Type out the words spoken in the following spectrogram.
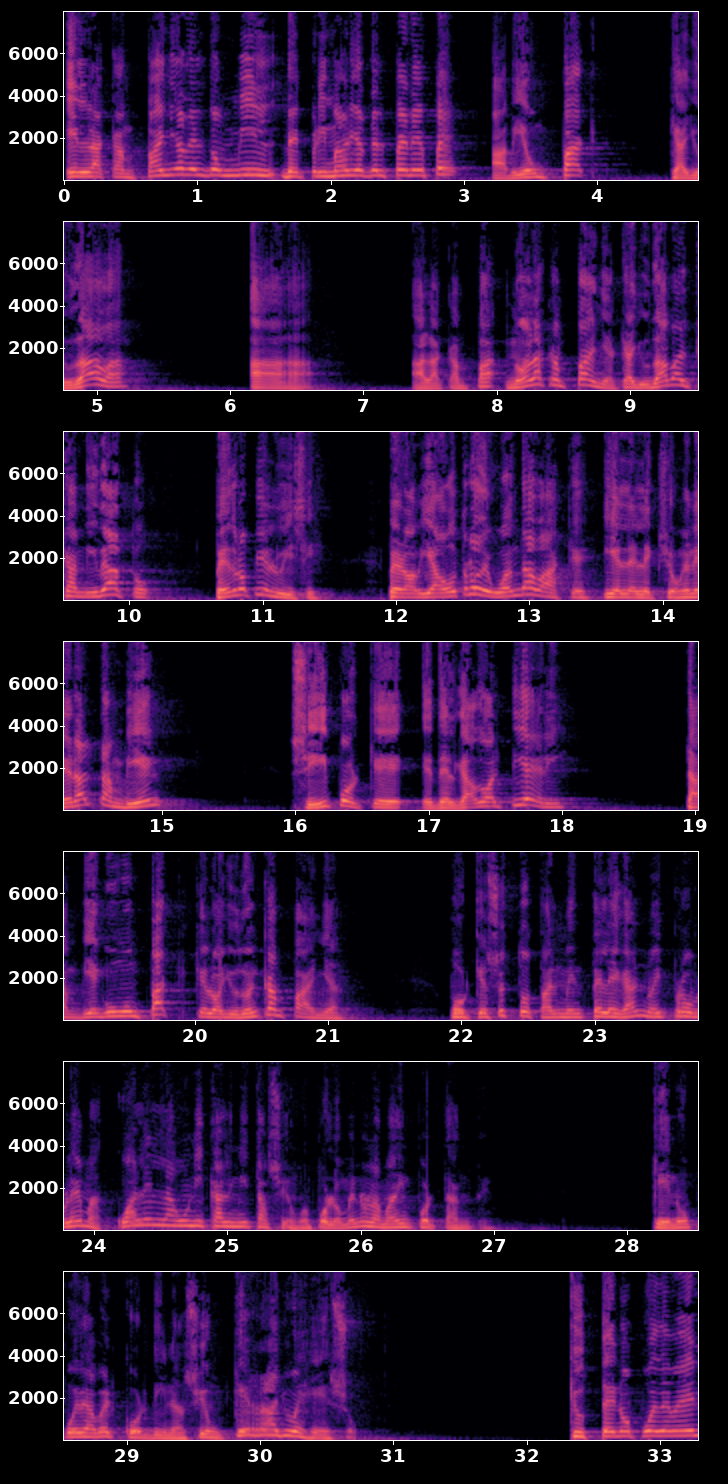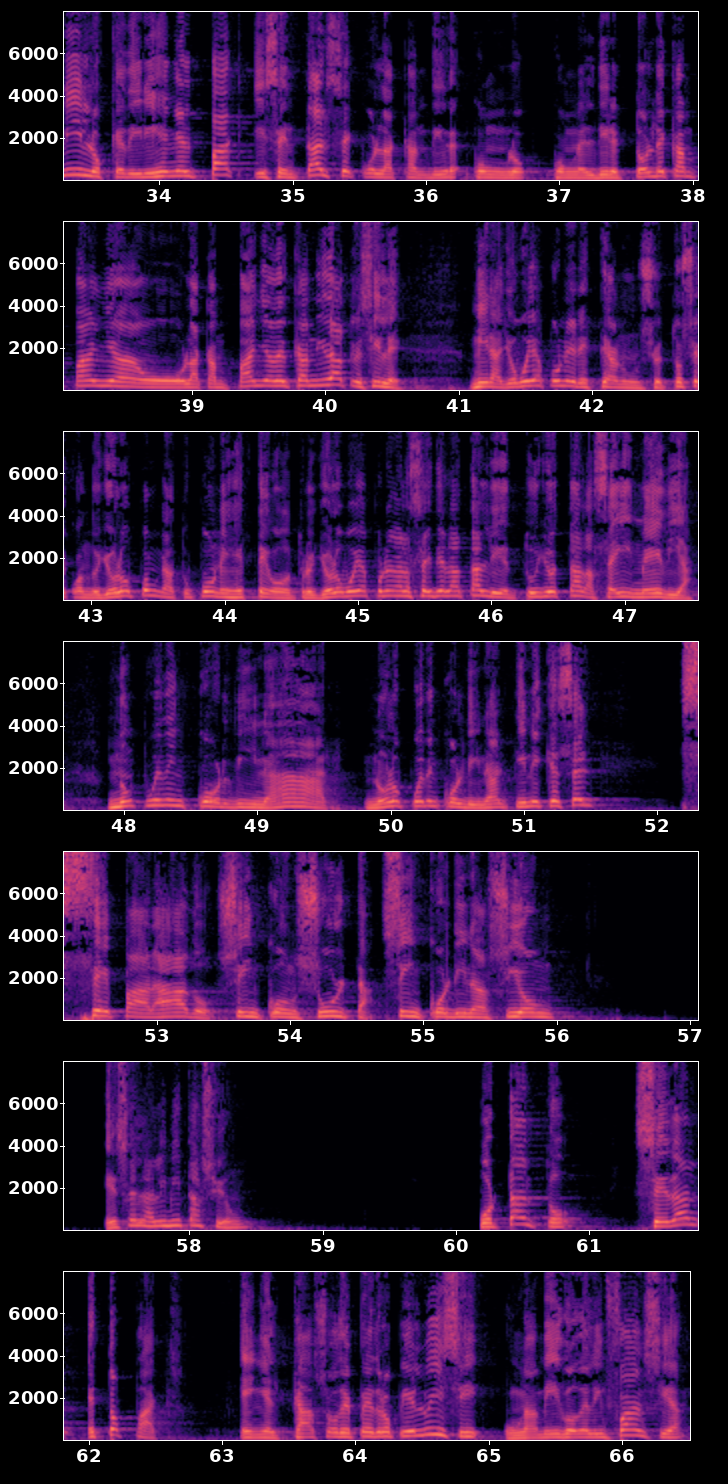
En la campaña del 2000 de primarias del PNP había un PAC que ayudaba a, a la campaña, no a la campaña, que ayudaba al candidato Pedro Pierluisi, pero había otro de Wanda Vázquez y en la elección general también. Sí, porque Delgado Altieri también hubo un PAC que lo ayudó en campaña, porque eso es totalmente legal, no hay problema. ¿Cuál es la única limitación, o por lo menos la más importante? Que no puede haber coordinación. ¿Qué rayo es eso? Que usted no puede venir, los que dirigen el PAC, y sentarse con, el director de campaña o la campaña del candidato y decirle, mira, yo voy a poner este anuncio, entonces cuando yo lo ponga, tú pones este otro, yo lo voy a poner a las seis de la tarde y el tuyo está a las seis y media. No pueden coordinar, no lo pueden coordinar, tiene que ser separado, sin consulta, sin coordinación. Esa es la limitación. Por tanto, se dan estos packs. En el caso de Pedro Pierluisi, un amigo de la infancia,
